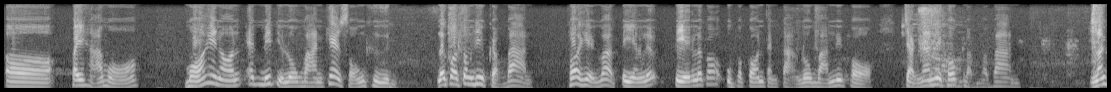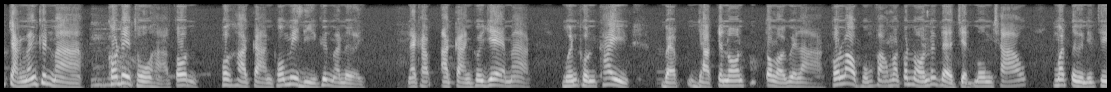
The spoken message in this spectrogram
เอ่อไปหาหมอ หมอให้นอนแอดมิดอยู่โรงพยาบาลแค่สองคืน แล้วก็ต้องรีบกลับบ้าน เพราะเห็นว่าเตียงแล้วเตียงแล้วก็อุปกรณ์ต่างๆโรงพยาบาลไม่พอ จากนั้นให้เขากลับมาบ้าน หลังจากนั้นขึ้นมาเขาได้โทรหาต้น เพราะอาการเขาไม่ดีขึ้นมาเลยนะครับอาการก็แย่มาก เหมือนคนไข้แบบอยากจะนอนตลอดเวลาเขาเล่าผมฟังว่าก็นอนตั้งแต่เจ็ดโมงเช้ามาตื่นอีกที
